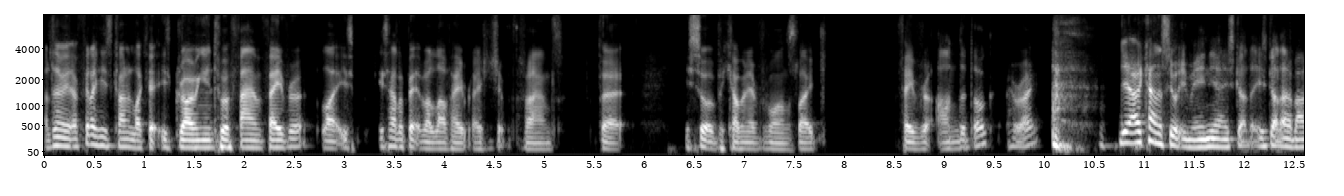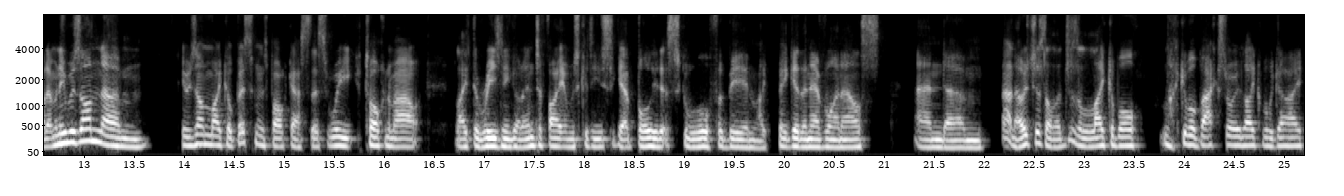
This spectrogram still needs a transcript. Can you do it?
I don't know. I feel like he's kind of like a, he's growing into a fan favorite. Like he's he's had a bit of a love hate relationship with the fans, but he's sort of becoming everyone's like favorite underdog, right? yeah, I kind of see what you mean. Yeah, he's got that. He's got that about him. And he was on um he was on Michael Bisping's podcast this week talking about like the reason he got into fighting was because he used to get bullied at school for being like bigger than everyone else. And um, I don't know, it's just a just a likable, likable backstory, likable guy,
